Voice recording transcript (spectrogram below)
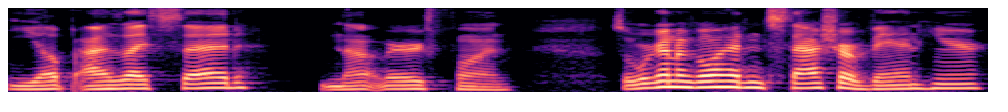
Yup, as I said, not very fun. So we're gonna go ahead and stash our van here.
